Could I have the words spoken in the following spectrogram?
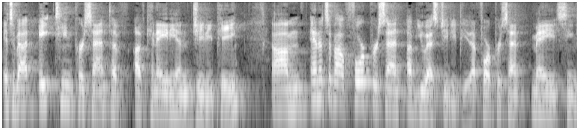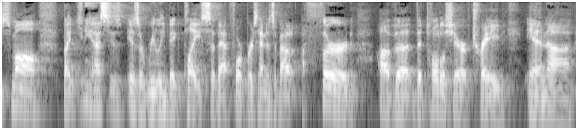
it's about 18% of, of Canadian GDP. Um, and it's about 4% of US GDP. That 4% may seem small, but the US is, is, a really big place. So that 4% is about a third of the, the total share of trade in, uh,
